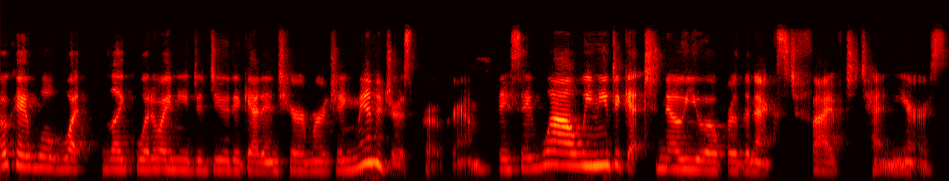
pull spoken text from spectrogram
Okay, well, what like what do I need to do to get into your emerging managers program? They say, well, we need to get to know you over the next five to 10 years.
